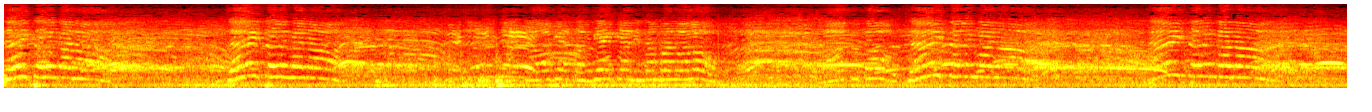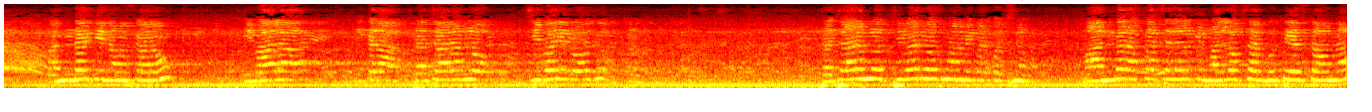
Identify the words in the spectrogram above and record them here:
జై తెలంగాణ! జై తెలంగాణ! జై తెలంగాణ! జై తెలంగాణ! అందరికీ నమస్కారం. ఇవాళ ఇక్కడ ప్రచారంలో చివరి రోజు. ప్రచారంలో చివరి రోజు మనం ఇక్కడికి వచ్చినాం. మా అందరు అక్క చెల్లెలకి మళ్ళీ ఒకసారి గుర్తు చేస్తా ఉన్నా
